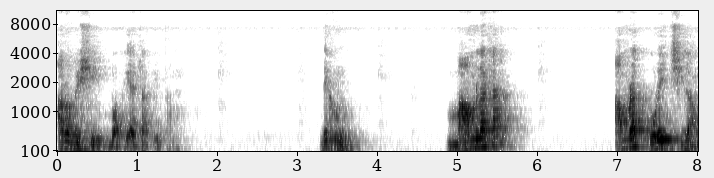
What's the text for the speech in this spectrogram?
আরও বেশি বকেয়াটা পেতাম। দেখুন মামলাটা আমরা করেছিলাম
